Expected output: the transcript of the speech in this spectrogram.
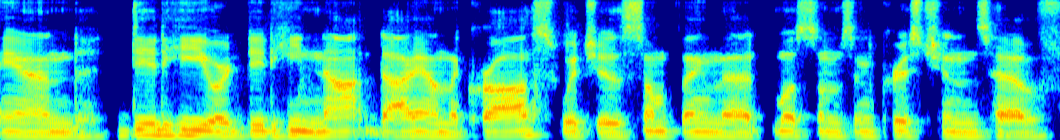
and did he or did he not die on the cross, which is something that Muslims and Christians have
